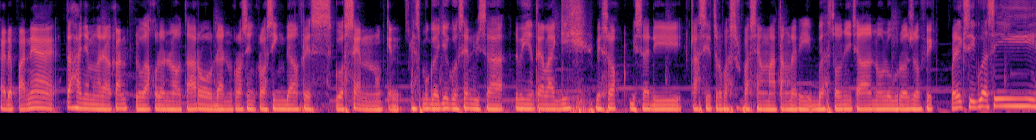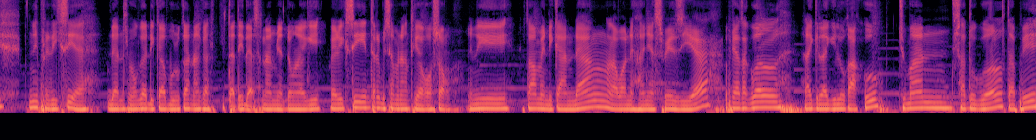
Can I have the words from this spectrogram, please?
Ke depannya kita hanya mengandalkan Lukaku dan Lautaro dan crossing-crossing Dumfries Gosen mungkin. Ya, semoga aja Gosen bisa lebih nyetel lagi besok. Bisa dikasih trupas-trupas yang matang dari Bastoni Calhanoglu Brozovic. Prediksi gue sih. Ini prediksi ya dan semoga dikabulkan agar kita tidak senam jantung lagi. Prediksi Inter bisa menang 3-0 ini pertama main di kandang lawannya hanya Spezia. Pencetak gol lagi-lagi Lukaku. Cuman satu gol tapi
